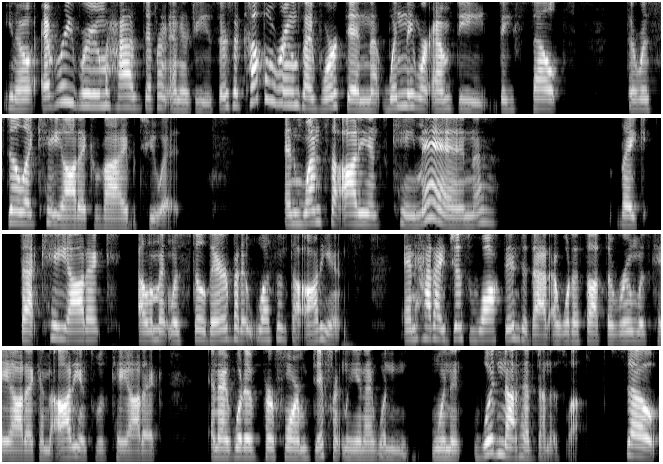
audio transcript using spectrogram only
You know, every room has different energies. There's a couple rooms I've worked in that when they were empty, they felt there was still a chaotic vibe to it. And once the audience came in, like that chaotic element was still there, but it wasn't the audience. And had I just walked into that, I would have thought the room was chaotic and the audience was chaotic, and I would have performed differently and I wouldn't wouldn't would not have done as well. So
